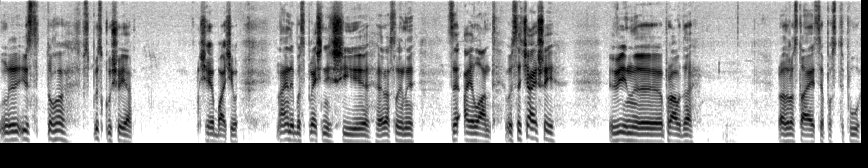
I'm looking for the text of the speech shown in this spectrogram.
Е, Із того списку, що я, що я бачив, найнебезпечніші рослини це айланд. Височайший, він, е, правда, розростається по степу.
